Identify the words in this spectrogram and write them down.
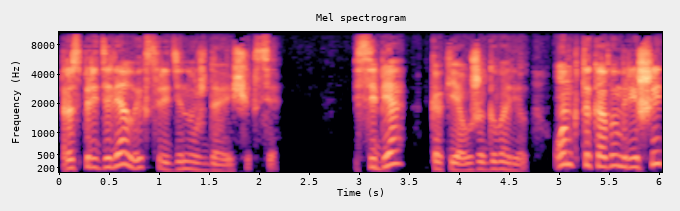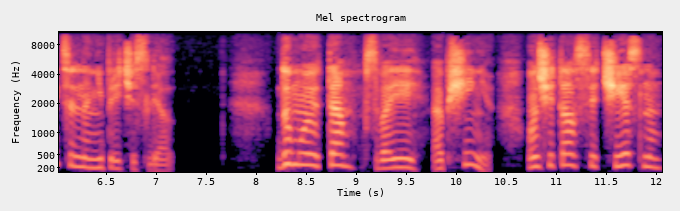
распределял их среди нуждающихся. Себя, как я уже говорил, он к таковым решительно не причислял. Думаю, там, в своей общине, он считался честным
